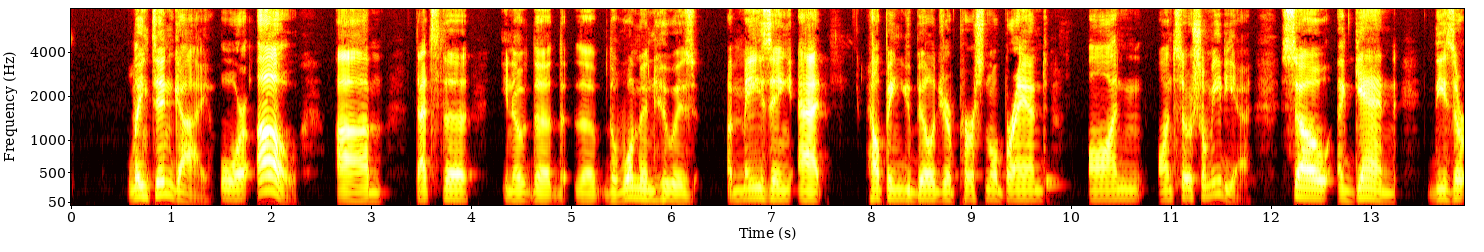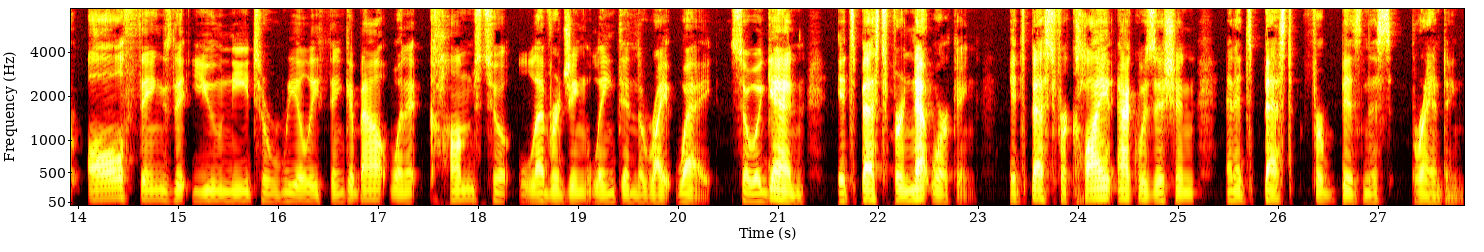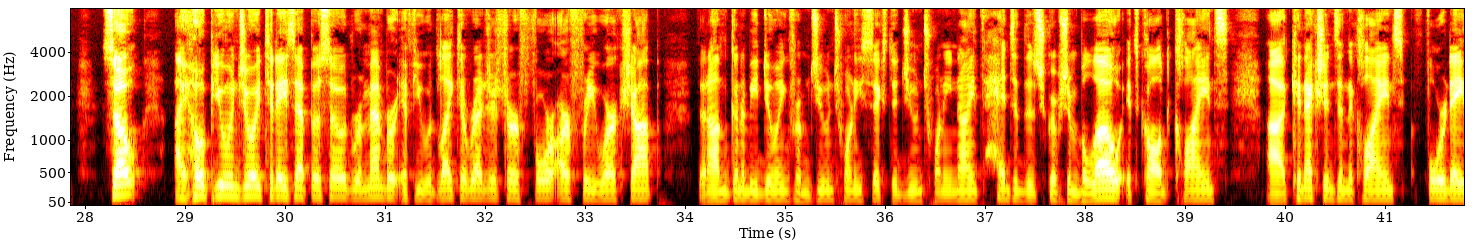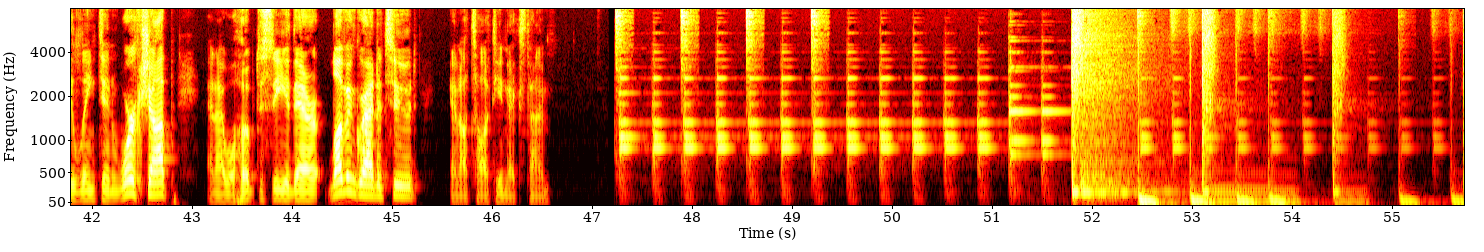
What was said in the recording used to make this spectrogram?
LinkedIn guy, or oh, um, that's the you know the the the woman who is amazing at helping you build your personal brand on on social media. So again, these are all things that you need to really think about when it comes to leveraging LinkedIn the right way. So again, it's best for networking. It's best for client acquisition and it's best for business branding. So, I hope you enjoyed today's episode. Remember, if you would like to register for our free workshop that I'm going to be doing from June 26th to June 29th, head to the description below. It's called Clients uh, Connections in the Clients four day LinkedIn workshop. And I will hope to see you there. Love and gratitude. And I'll talk to you next time.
